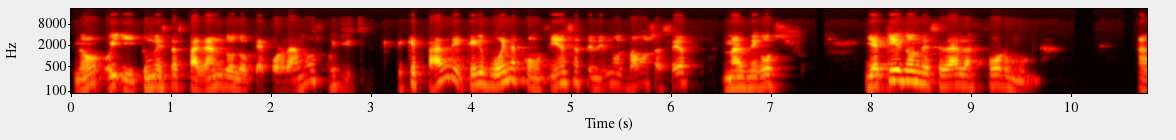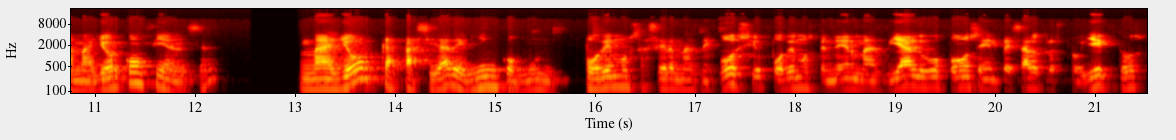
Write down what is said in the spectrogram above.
¿no? Oye, y tú me estás pagando lo que acordamos. Oye, qué padre, qué buena confianza tenemos, vamos a hacer más negocio. Y aquí es donde se da la fórmula. A mayor confianza, mayor capacidad de bien común. Podemos hacer más negocio, podemos tener más diálogo, podemos empezar otros proyectos,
